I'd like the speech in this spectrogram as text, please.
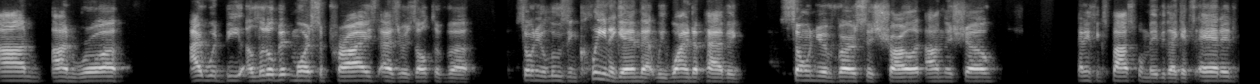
on on Raw, I would be a little bit more surprised as a result of uh, Sonya losing clean again that we wind up having Sonya versus Charlotte on the show. Anything's possible. Maybe that gets added.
